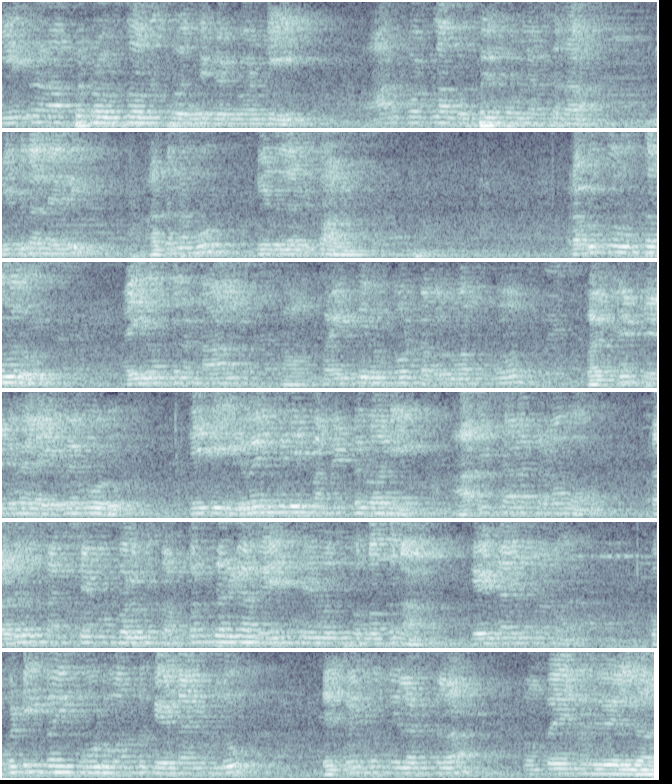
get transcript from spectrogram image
కేంద్ర రాష్ట్ర ప్రభుత్వం నుంచి వచ్చేటటువంటి ఆరు కోట్ల ముప్పై మూడు లక్షల నిధులు అనేవి అదనము నిధులని పాలించారు. ప్రభుత్వ ఉత్తర్వులు ఐదు వందల నాలుగు five zero four double one four budget రెండు వేల ఇరవై మూడు ఇది ఇరవై ఎనిమిది పన్నెండులోని ఆదేశాల క్రమము ప్రజల సంక్షేమం కొరకు తప్పనిసరిగా వ్యయం చేయవలసి ఉన్నందున కేటాయింపులను ఒకటి బై మూడు వంతు కేటాయింపులు డెబ్బై తొమ్మిది లక్షల తొంభై ఎనిమిది వేలు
